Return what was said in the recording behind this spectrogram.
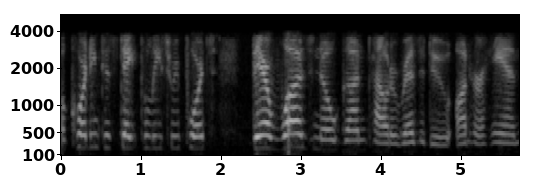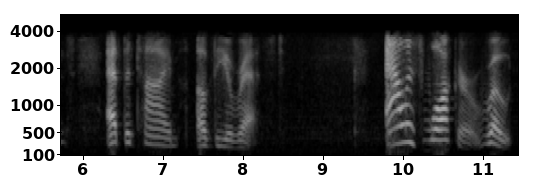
According to state police reports, there was no gunpowder residue on her hands at the time of the arrest. Alice Walker wrote,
